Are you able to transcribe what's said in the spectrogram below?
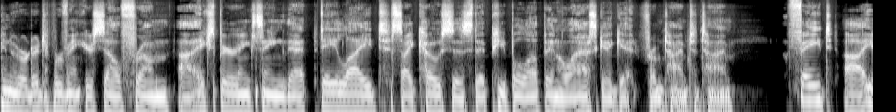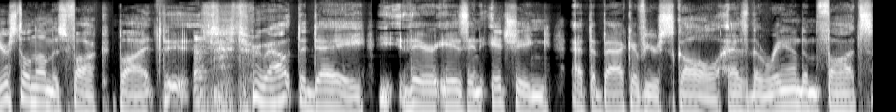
in order to prevent yourself from uh, experiencing that daylight psychosis that people up in Alaska get from time to time. Fate, uh, you're still numb as fuck, but throughout the day, there is an itching at the back of your skull as the random thoughts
